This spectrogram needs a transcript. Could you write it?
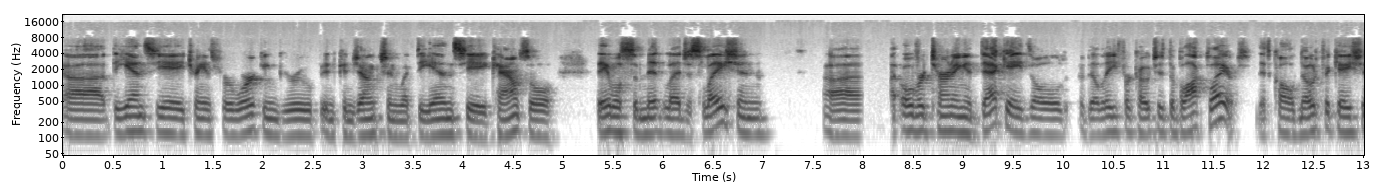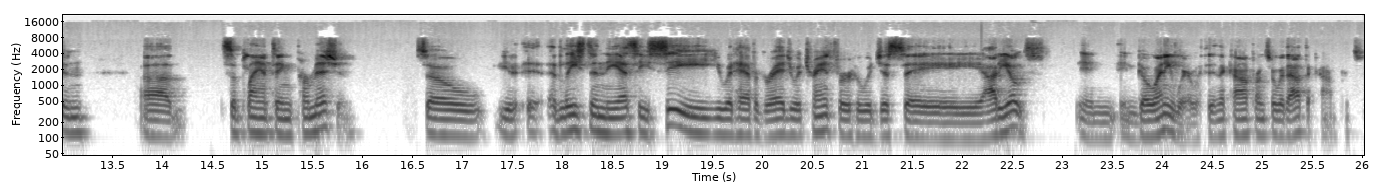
uh, the NCAA Transfer Working Group, in conjunction with the NCAA Council, they will submit legislation uh, overturning a decades old ability for coaches to block players. It's called notification uh, supplanting permission. So, you, at least in the SEC, you would have a graduate transfer who would just say adios and, and go anywhere within the conference or without the conference.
